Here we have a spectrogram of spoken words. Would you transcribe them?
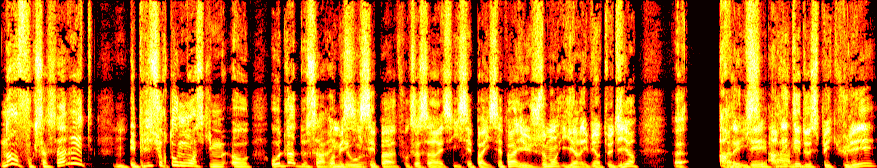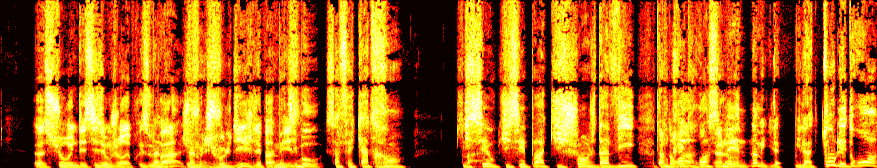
non, faut que ça s'arrête. Hmm. Et puis surtout, moi, ce qui me, au-delà de Ouais, s'arrêter, mais au- s'il sait pas, faut que ça s'arrête. S'il sait pas, il sait pas. Et justement, hier, il vient te dire, euh, mais arrêtez, pas, arrêtez mais- de spéculer. euh, sur une décision que j'aurais prise ou Non, pas. mais- Je, non, vous- mais- je vous le dis, je l'ai pas Non, mais. Thibaut, ça fait 4 ans. Qui Bah. sait ou qui sait pas, qui change d'avis toutes les trois semaines. Non, mais il a, il a tous les droits.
